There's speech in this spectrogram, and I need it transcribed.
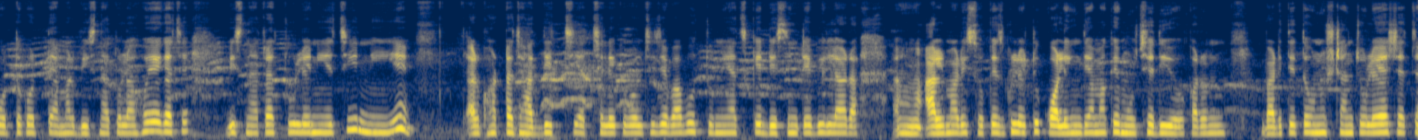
করতে করতে আমার বিছনা তোলা হয়ে গেছে। বিছনাটা তুলে নিয়েছি, নিয়ে আর ঘরটা ঝাড় দিচ্ছি। আর ছেলেকে বলছি যে, বাবু, তুমি আজকে ড্রেসিং টেবিল আর আলমারি শোকেসগুলো একটু কলিং দিয়ে আমাকে মুছে দিও। কারণ বাড়িতে তো অনুষ্ঠান চলে এসেছে,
